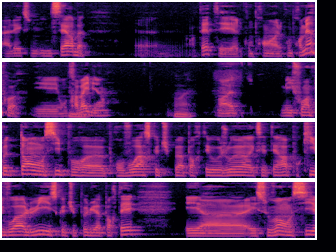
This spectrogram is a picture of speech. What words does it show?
Alex, une, Serbe euh, en tête et elle comprend, elle comprend bien quoi. Et on travaille bien. Ouais. Mais il faut un peu de temps aussi pour, euh, pour voir ce que tu peux apporter aux joueurs, etc. Pour qu'il voit lui ce que tu peux lui apporter. Et, euh, et souvent aussi,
